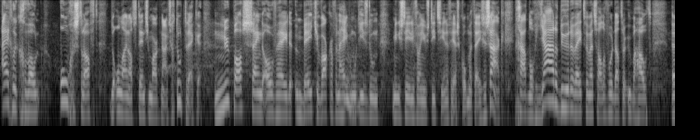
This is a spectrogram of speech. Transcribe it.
eigenlijk gewoon ongestraft de online advertentiemarkt naar zich toe trekken. Nu pas zijn de overheden een beetje wakker van... hé, hey, we moeten iets doen. Het ministerie van Justitie in de VS komt met deze zaak. Gaat nog jaren duren, weten we met z'n allen... voordat er überhaupt eh,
